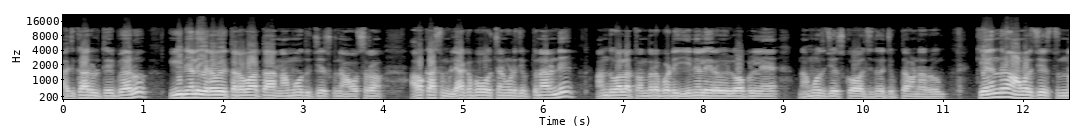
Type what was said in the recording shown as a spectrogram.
అధికారులు తెలిపారు. ఈ నెల ఇరవై తర్వాత నమోదు చేసుకునే అవసరం అవకాశం లేకపోవచ్చు అని కూడా చెప్తున్నారండి. అందువల్ల తొందరపడి ఈ నెల ఇరవై లోపలనే నమోదు చేసుకోవాల్సిందిగా చెప్తా ఉన్నారు. కేంద్రం అమలు చేస్తున్న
